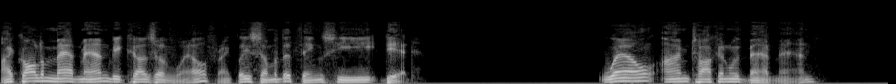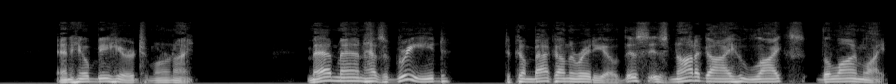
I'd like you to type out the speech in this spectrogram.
I called him Madman because of, well, frankly, some of the things he did. Well, I'm talking with Madman, and he'll be here tomorrow night. Madman has agreed to come back on the radio. This is not a guy who likes the limelight.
